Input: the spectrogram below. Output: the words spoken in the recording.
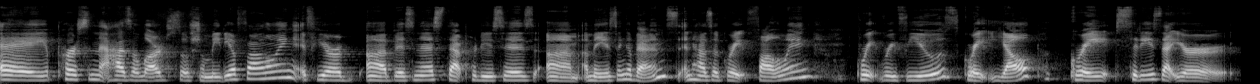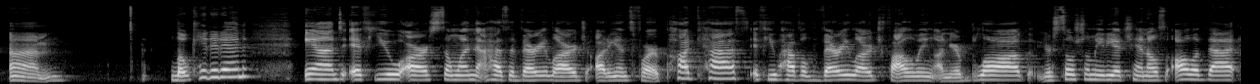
a person that has a large social media following, if you're a business that produces um, amazing events and has a great following, great reviews, great Yelp, great cities that you're um, located in. And if you are someone that has a very large audience for a podcast, if you have a very large following on your blog, your social media channels, all of that,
